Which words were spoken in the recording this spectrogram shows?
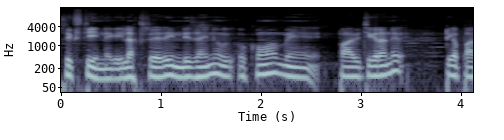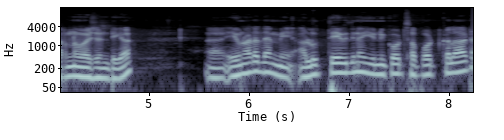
16 එක. ඉලක්ස්ටේට ඉන්ඩිසයින් ඔක්කොම මේ පාවිච්චි කරන්න ටික පරණ වර්ෂන් ටික ඒවනට දැම මේ අලුත්තේ විදින යුනිකෝඩ් සපෝට් කලාට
